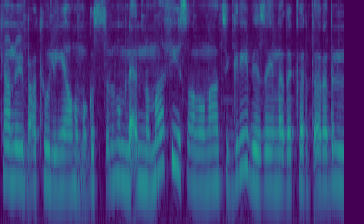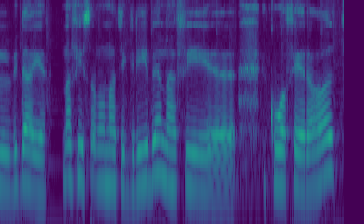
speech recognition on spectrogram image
كانوا يبعثوا لي إياهم أقص لهم لأنه ما في صالونات قريبة زي ما ذكرت أنا بالبداية. ما في صالونات قريبة ما في كوافيرات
